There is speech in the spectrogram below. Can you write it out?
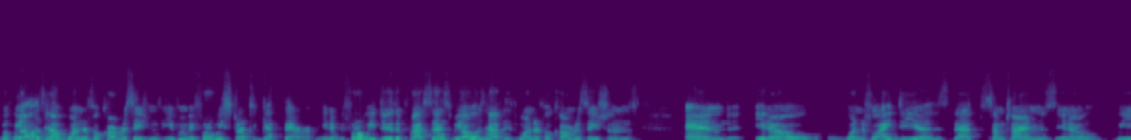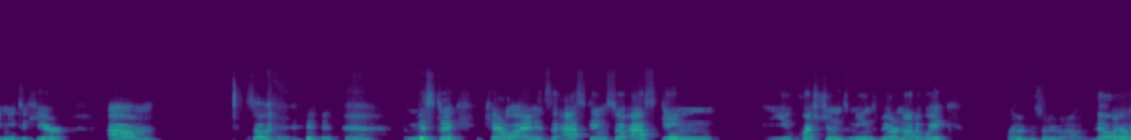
but we always have wonderful conversations even before we start to get there. You know, before we do the process, we always have these wonderful conversations and you know wonderful ideas that sometimes you know we need to hear. Um, so, Mystic Caroline is asking. So, asking you questions means we are not awake. I didn't say that. No,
